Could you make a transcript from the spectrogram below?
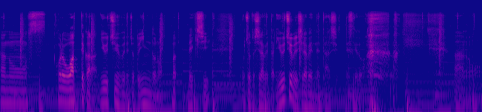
あのー、これ終わってから YouTube でちょっとインドの、ま、歴史をちょっと調べたり、YouTube で調べんねって話ですけどあの、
